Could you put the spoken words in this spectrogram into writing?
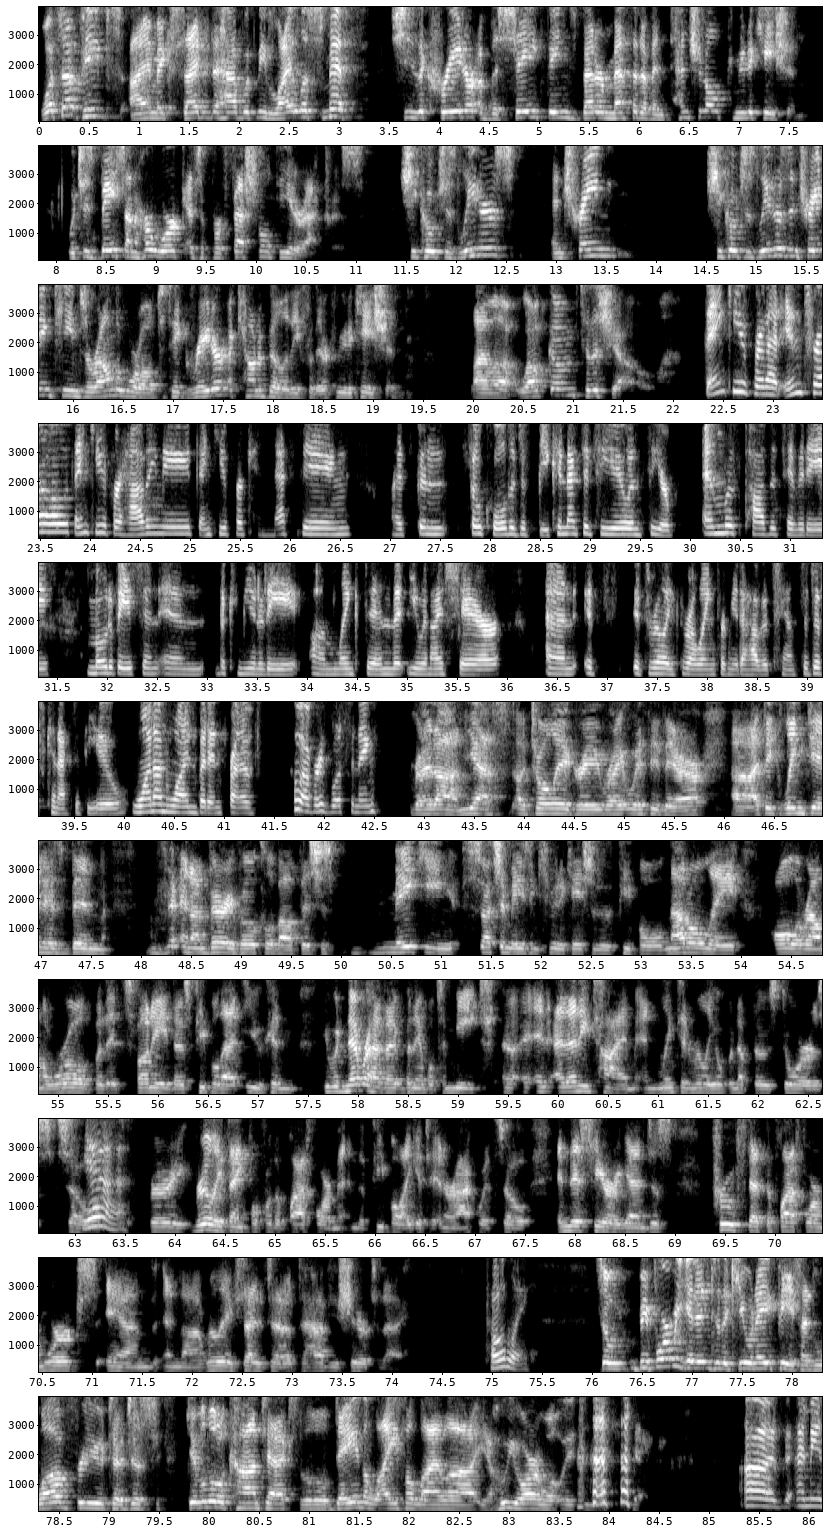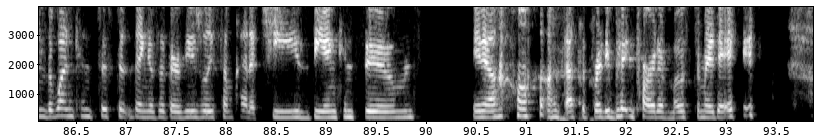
What's up, peeps? I am excited to have with me Lila Smith. She's the creator of the Say Things Better method of intentional communication, which is based on her work as a professional theater actress. She coaches leaders and train she coaches leaders and training teams around the world to take greater accountability for their communication. Lila, welcome to the show. Thank you for that intro. Thank you for having me. Thank you for connecting. It's been so cool to just be connected to you and see your endless positivity, motivation in the community on LinkedIn that you and I share. And it's it's really thrilling for me to have a chance to just connect with you one on one, but in front of whoever's listening. Right on. Yes, I totally agree. Right with you there. Uh, I think LinkedIn has been, and I'm very vocal about this, just making such amazing communications with people, not only all around the world, but it's funny. There's people that you can, you would never have been able to meet uh, at any time, and LinkedIn really opened up those doors. So yeah, very, really thankful for the platform and the people I get to interact with. So in this here again, just proof that the platform works and and uh, really excited to, to have you share today totally so before we get into the q&a piece i'd love for you to just give a little context a little day in the life of lila you know, who you are and what we uh, i mean the one consistent thing is that there's usually some kind of cheese being consumed you know? That's a pretty big part of most of my days.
